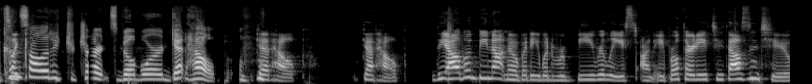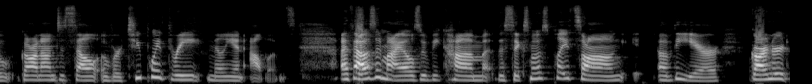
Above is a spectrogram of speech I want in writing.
It's like consolidate your charts, Billboard. Get help. get help get help the album be not nobody would re- be released on april 30th 2002 gone on to sell over 2.3 million albums a thousand miles would become the sixth most played song of the year garnered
